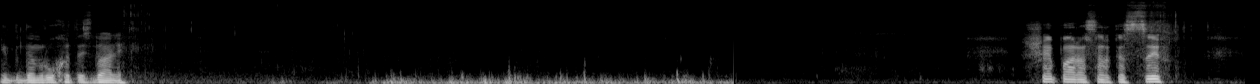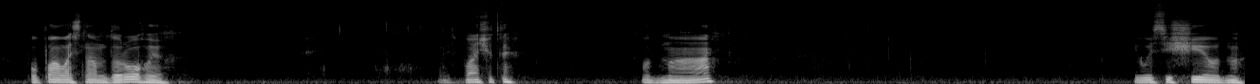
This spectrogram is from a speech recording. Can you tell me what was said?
і будемо рухатись далі. Ще пара саркасцив попалась нам дорогою. Ось бачите? Одна. І ось іще одна.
